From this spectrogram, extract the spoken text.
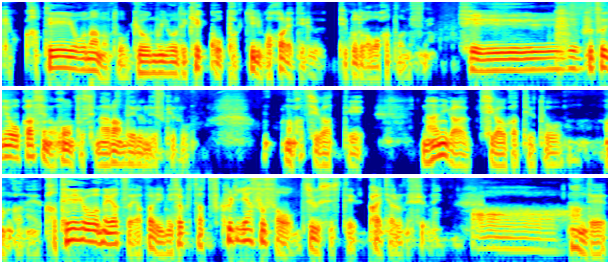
結構家庭用なのと業務用で結構パッキリ分かれてるっていうことが分かったんですね。へえ。普通にお菓子の本として並んでるんですけど、なんか違って、何が違うかっていうと、なんかね、家庭用のやつはやっぱりめちゃくちゃ作りやすさを重視して書いてあるんですよね。ああ。なんで、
